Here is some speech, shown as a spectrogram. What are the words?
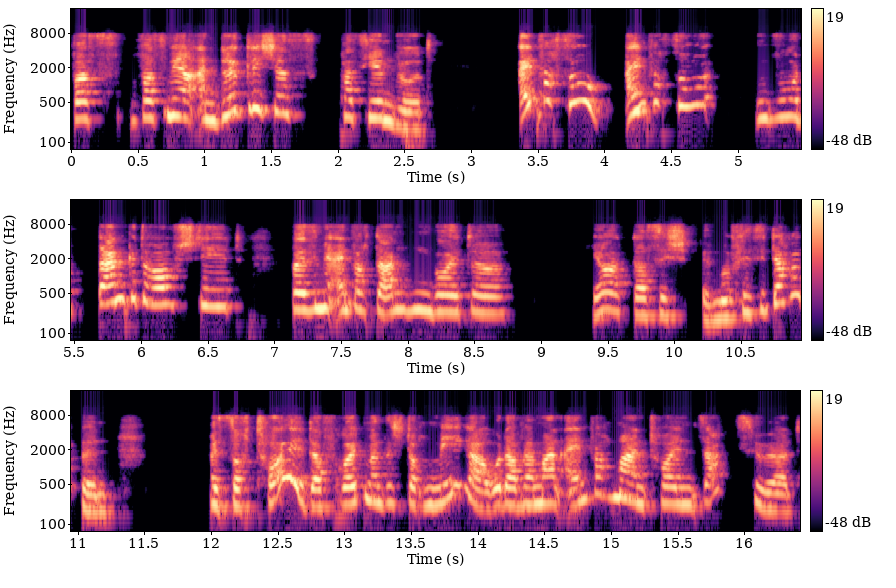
was, was mir an Glückliches passieren wird. Einfach so, einfach so, wo Danke draufsteht, weil sie mir einfach danken wollte, ja, dass ich immer für sie da bin. Ist doch toll, da freut man sich doch mega. Oder wenn man einfach mal einen tollen Satz hört,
